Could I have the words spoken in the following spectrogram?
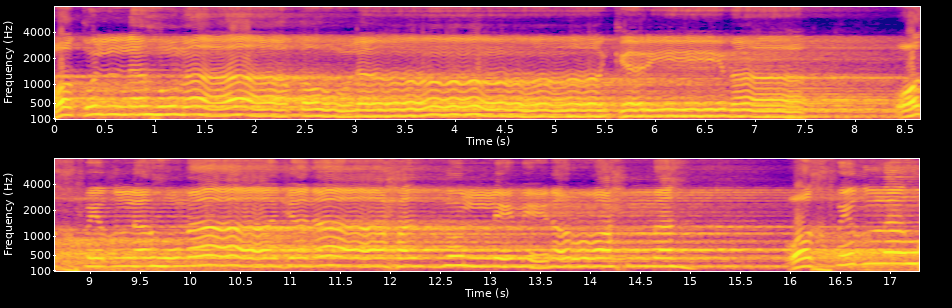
وقل لهما قولا كريما واخفض لهما جناح الذل من الرحمة واخفض لهما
